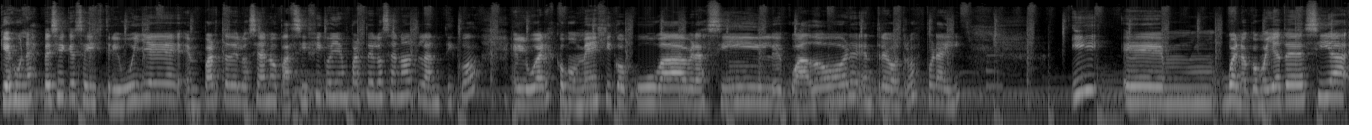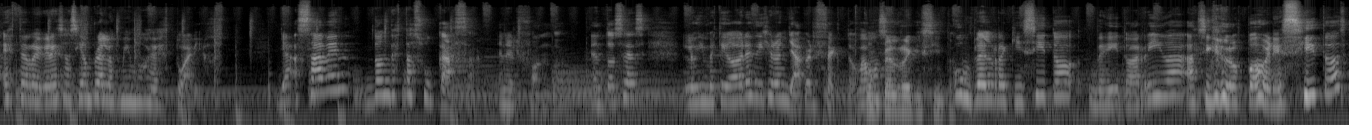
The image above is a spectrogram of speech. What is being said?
que es una especie que se distribuye en parte del Océano Pacífico y en parte del Océano Atlántico, en lugares como México, Cuba, Brasil, Ecuador, entre otros, por ahí. Y eh, bueno, como ya te decía, este regresa siempre a los mismos estuarios. Ya saben dónde está su casa, en el fondo. Entonces, los investigadores dijeron, ya, perfecto, vamos Cumple el requisito. cumple el requisito, dedito arriba, así que los pobrecitos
